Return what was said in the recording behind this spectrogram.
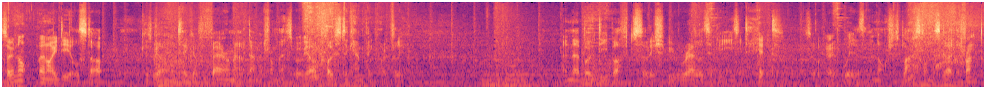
So not an ideal start, because we are going to take a fair amount of damage from this, but we are close to camping, hopefully. And they're both debuffed, so they should be relatively easy to hit. So we'll go with a Noxious Blast on this guy at the front.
